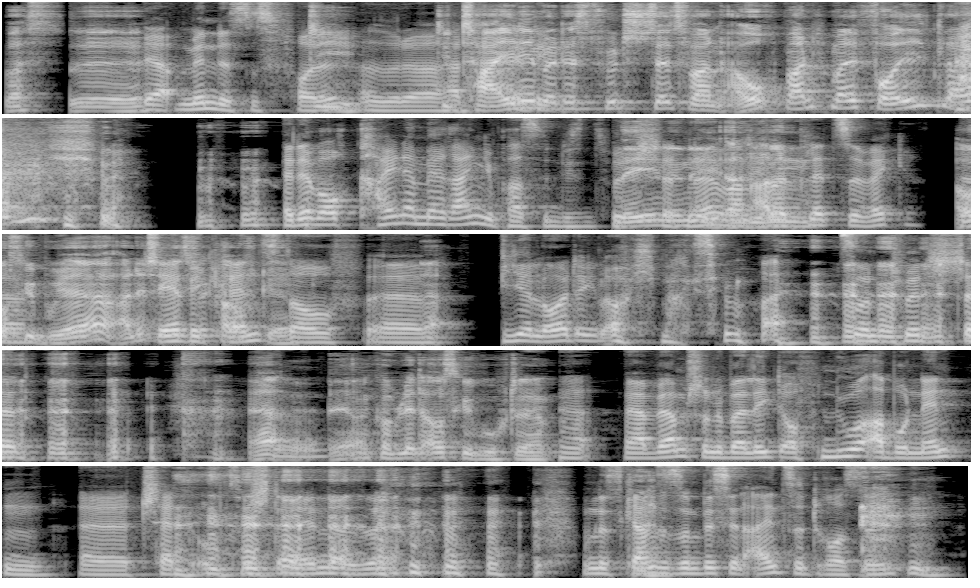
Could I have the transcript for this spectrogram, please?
Was, äh, ja, mindestens voll. Die, also die Teilnehmer des Twitch-Chats waren auch manchmal voll, glaube ich. Hätte aber auch keiner mehr reingepasst in diesen Twitch-Chat, nee, nee, nee. ne? Waren also alle Plätze weg. Ausgebucht, ja, alles Sehr begrenzt auf äh, ja. vier Leute, glaube ich, maximal. so ein Twitch-Chat. ja, ja, komplett ausgebucht, ja. ja. ja. wir haben schon überlegt, auf nur Abonnenten-Chat äh, umzustellen. also, um das Ganze so ein bisschen einzudrosseln.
